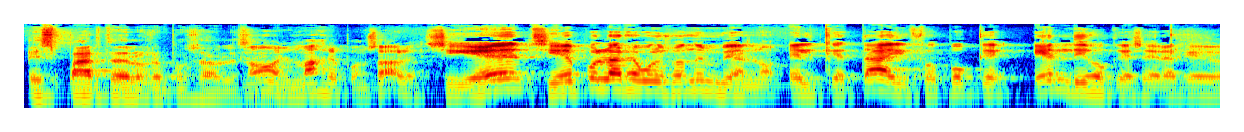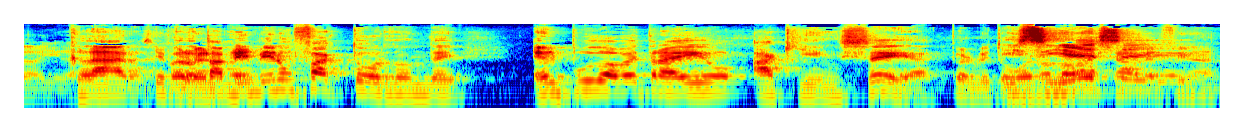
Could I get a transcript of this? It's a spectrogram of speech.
es parte de los responsables. sí. No, el más responsable. Si es, si es por la revolución de invierno, el que está ahí fue porque él dijo que ese era el que iba a llegar. Claro, Sí, pero, pero también viene un factor donde él pudo haber traído a quien sea. Pero Luis y Bueno si no ese... al final.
